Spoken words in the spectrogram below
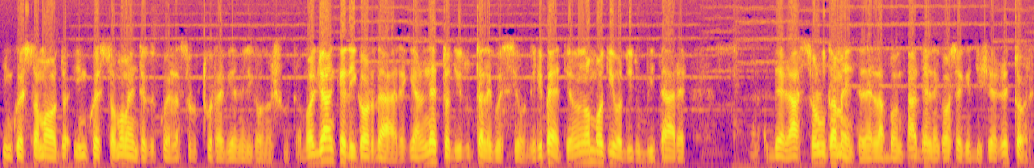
in questo, modo, in questo momento che quella struttura viene riconosciuta. Voglio anche ricordare che al netto di tutte le questioni, ripeto, non ho motivo di dubitare assolutamente della bontà delle cose che dice il rettore,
